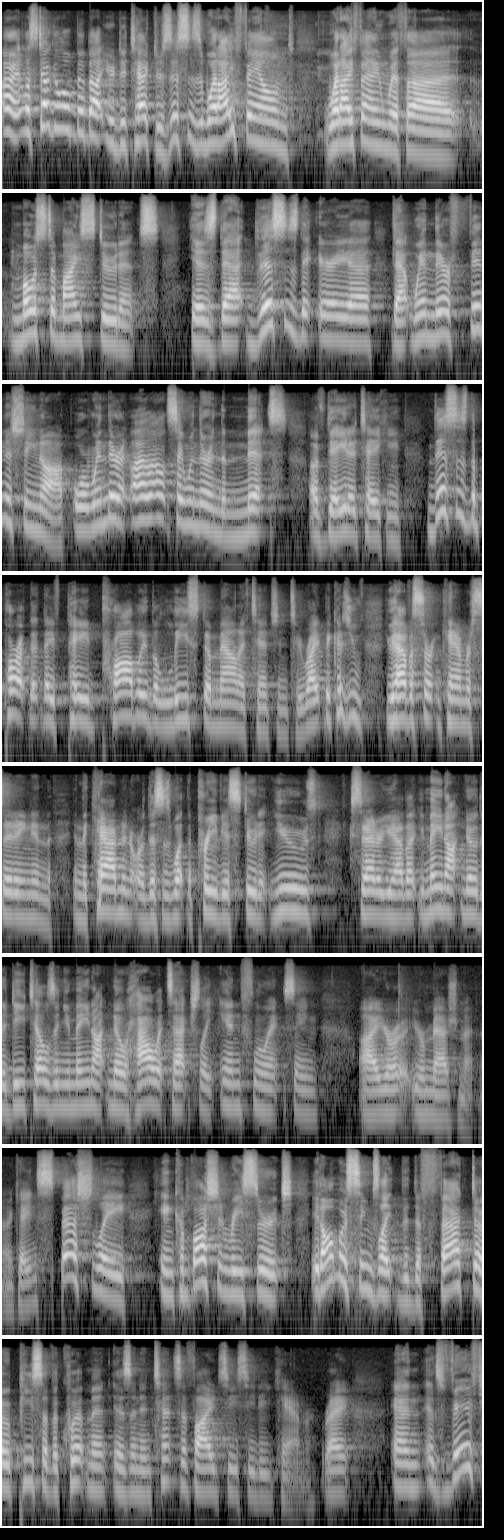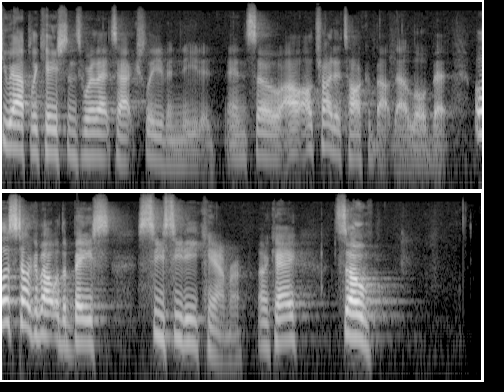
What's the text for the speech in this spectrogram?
All right, let's talk a little bit about your detectors. This is what I found, what I found with uh, most of my students is that this is the area that when they're finishing up, or when they're, I would say when they're in the midst of data taking, this is the part that they've paid probably the least amount of attention to, right? Because you, you have a certain camera sitting in the, in the cabinet, or this is what the previous student used, et cetera. You, have a, you may not know the details, and you may not know how it's actually influencing uh, your, your measurement. Okay, and especially in combustion research, it almost seems like the de facto piece of equipment is an intensified CCD camera, right? And it's very few applications where that's actually even needed. And so I'll, I'll try to talk about that a little bit. But let's talk about with a base CCD camera, okay? So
